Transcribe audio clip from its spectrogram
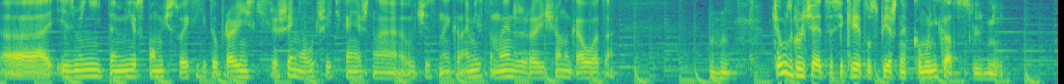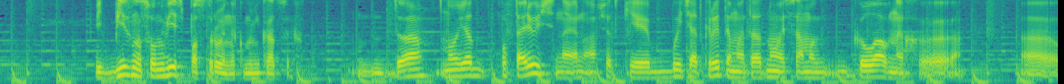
э, изменить там мир с помощью своих каких-то управленческих решений, лучше идти, конечно, учиться на экономиста, менеджера, еще на кого-то. В чем заключается секрет успешных коммуникаций с людьми? Ведь бизнес, он весь построен на коммуникациях. Да, но я повторюсь, наверное, все-таки быть открытым это одно из самых главных э, э,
